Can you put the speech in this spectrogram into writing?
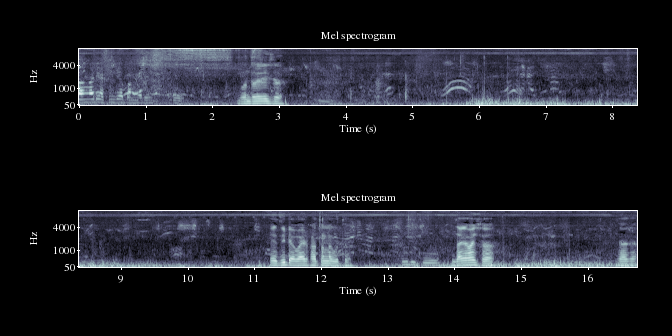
বাঙালি আছেন যে বাঙালি। বন্ধ হয়ে গেছ? এই দুইটা বাইর ফাতন লাগবে তো। চুরি কু জায়গা? পাইছ জায়গা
